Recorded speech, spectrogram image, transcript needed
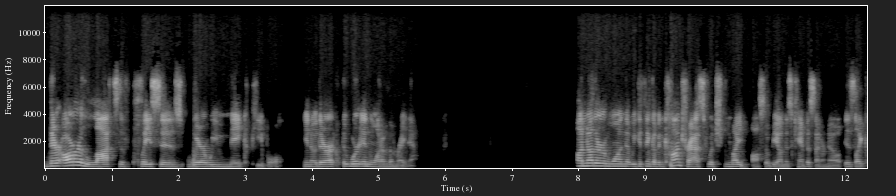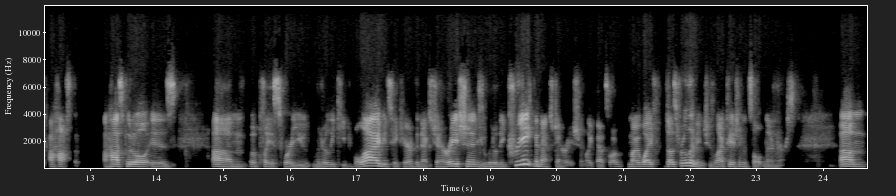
there are lots of places where we make people. You know, there are we're in one of them right now. Another one that we could think of in contrast, which might also be on this campus, I don't know, is like a hospital. A hospital is um, a place where you literally keep people alive, you take care of the next generation, you literally create the next generation. Like that's what my wife does for a living. She's a lactation consultant and a nurse. Um,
